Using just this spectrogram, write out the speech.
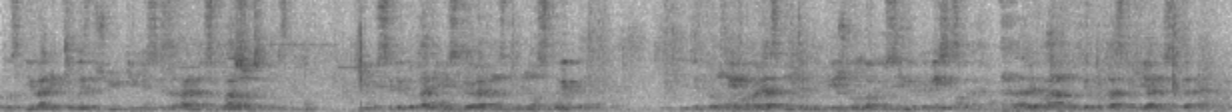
обласній раді по визначенню кількості загального складу кількості депутатів міської ради наступного скликання. Інформуємо Дмитро Більш, голова постійної комісії з питань регламенту, депутатської діяльності та етики.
